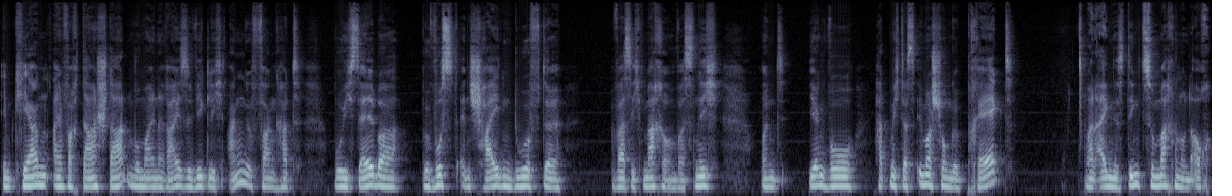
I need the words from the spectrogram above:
im Kern einfach da starten, wo meine Reise wirklich angefangen hat, wo ich selber bewusst entscheiden durfte, was ich mache und was nicht. Und irgendwo hat mich das immer schon geprägt, mein eigenes Ding zu machen und auch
